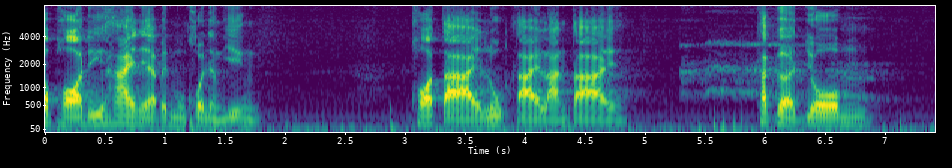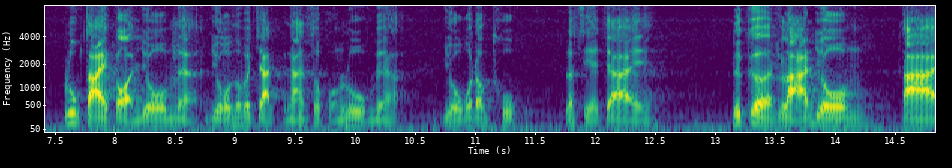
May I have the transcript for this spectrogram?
ราะพอที่ให้เนี่ยเป็นมงคลอย่างยิ่ง พ่อตายลูกตายหลานตาย ถ้าเกิดโยมลูกตายก่อนโยมเนี่ยโยมต้องไปจัดงานศพของลูกเนี่ยโยมก็ต้องทุกข์และเสียใจ หรือเกิดหลานโยมตาย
